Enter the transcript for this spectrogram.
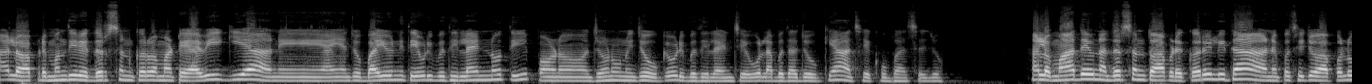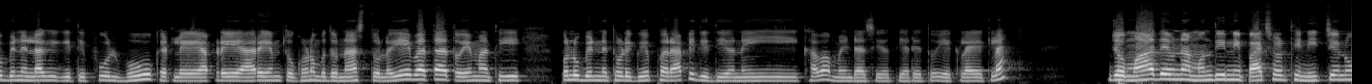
હાલો, આપણે મંદિરે દર્શન કરવા માટે આવી ગયા અને અહીંયા જો બાયોની તો એવડી બધી લાઈન નહોતી, પણ જણુની જોઉં કેવડી બધી લાઈન છે, ઓલા બધા જો ક્યાં છે ખૂબા છે, જો. હાલો, મહાદેવના દર્શન તો આપણે કરી લીધા અને પછી જો આ પલુબેને લાગી ગઈ હતી ફૂલ ભૂખ, એટલે આપણે આરે એમ તો ઘણો બધો નાસ્તો લઈ આવ્યા હતા, તો એમાંથી પલુબેનને થોડીક વેફર આપી દીધી અને એ ખાવા માંડ્યા છે અત્યારે તો એકલા એકલા. જો મહાદેવના મંદિરની પાછળથી નીચેનો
